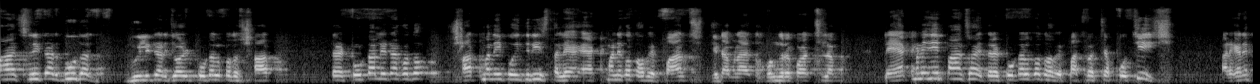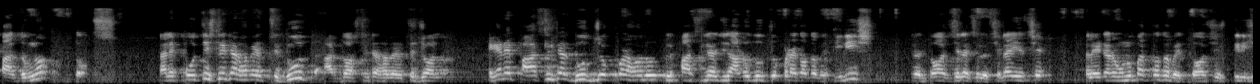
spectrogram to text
পাঁচ লিটার দুধ আর দুই লিটার জল। টোটাল কত? সাত। তাহলে টোটাল এটা কত? সাত মানেই পঁয়ত্রিশ। তাহলে এক মানে কত হবে? পাঁচ, যেটা আমরা এতক্ষণ ধরে করাচ্ছিলাম। তাহলে এক মানে যদি পাঁচ হয়, তাহলে টোটাল কত হবে? পাঁচ বাচ্চা পঁচিশ। আর এখানে পাঁচ দুগ্ন দশ। তাহলে পঁচিশ লিটার হবে হচ্ছে দুধ আর দশ লিটার হবে হচ্ছে জল। এখানে পাঁচ লিটার দুধ যোগ করা হলো। তাহলে পাঁচ লিটার যদি আরও দুধ যোগ করা কত হবে? তিরিশ। দশ যেটা ছিল, সেটাই হচ্ছে তাহলে এটার অনুপাত কত হবে? দশ তিরিশ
